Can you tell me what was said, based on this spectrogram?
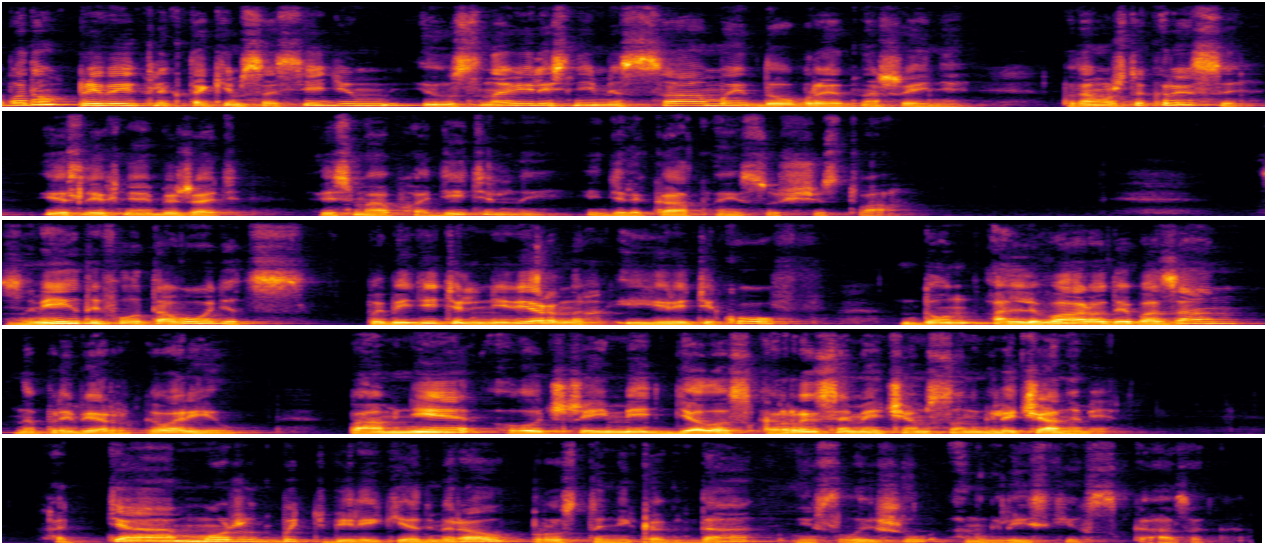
но потом привыкли к таким соседям и установили с ними самые добрые отношения, потому что крысы, если их не обижать, весьма обходительные и деликатные существа. Знаменитый флотоводец, победитель неверных и еретиков, Дон Альваро де Базан, например, говорил, «По мне лучше иметь дело с крысами, чем с англичанами». Хотя, может быть, великий адмирал просто никогда не слышал английских сказок.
